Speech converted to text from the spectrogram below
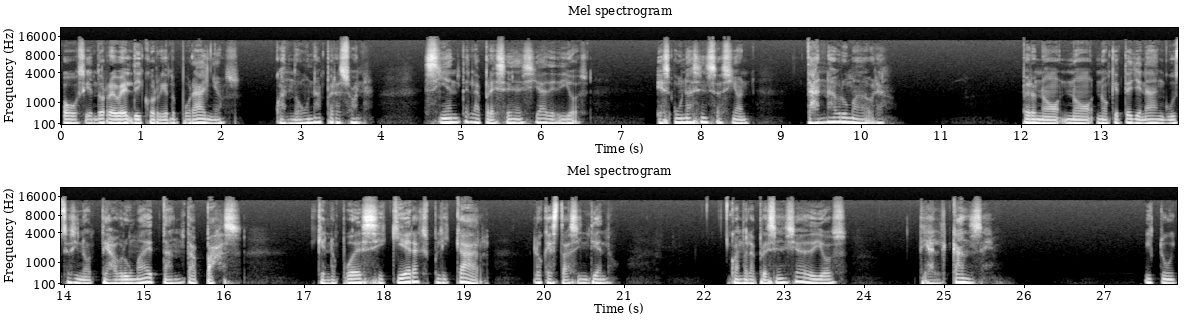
o siendo rebelde y corriendo por años, cuando una persona siente la presencia de Dios, es una sensación tan abrumadora. Pero no, no, no que te llena de angustia, sino te abruma de tanta paz que no puedes siquiera explicar lo que estás sintiendo. Cuando la presencia de Dios te alcance y tú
